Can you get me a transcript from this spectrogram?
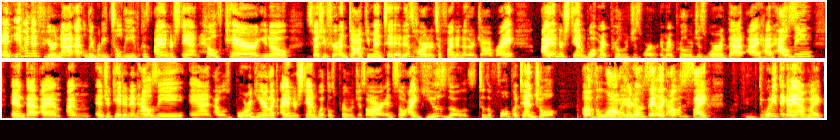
and even if you're not at liberty to leave because i understand healthcare you know especially if you're undocumented it is harder to find another job right i understand what my privileges were and my privileges were that i had housing and that i am i'm educated in housing and i was born here like i understand what those privileges are and so i use those to the full potential of the law. You know what I'm saying? Like I was just like, what do you think I am? Like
